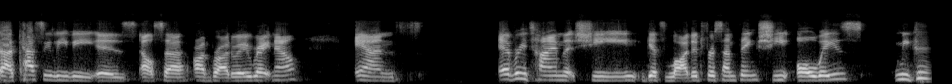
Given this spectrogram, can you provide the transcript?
uh, Caissie Levy is Elsa on Broadway right now, and every time that she gets lauded for something, she always, I mean,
